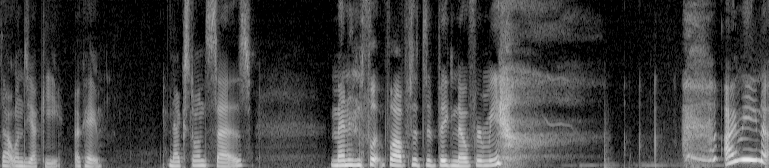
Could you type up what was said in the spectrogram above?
that one's yucky. Okay. Next one says men in flip flops, it's a big no for me. I mean,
